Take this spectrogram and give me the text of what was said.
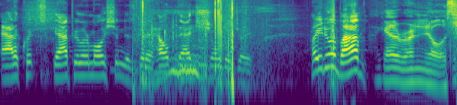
adequate scapular motion is going to help that shoulder joint. How you doing, Bob? I got a runny nose.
